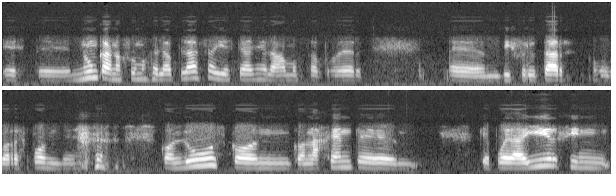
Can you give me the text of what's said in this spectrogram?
este, nunca nos fuimos de la plaza y este año la vamos a poder eh, disfrutar como corresponde. con luz, con, con la gente que pueda ir sin,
